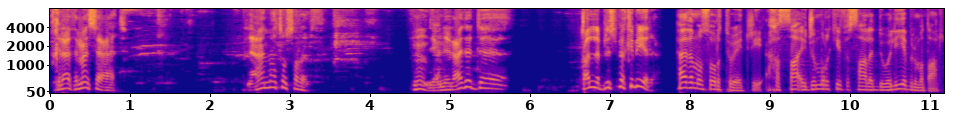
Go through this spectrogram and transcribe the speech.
خلال ثمان ساعات. الآن ما توصل ألف. يعني العدد قل بنسبة كبيرة. هذا منصور التويجي أخصائي جمركي في الصالة الدولية بالمطار.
